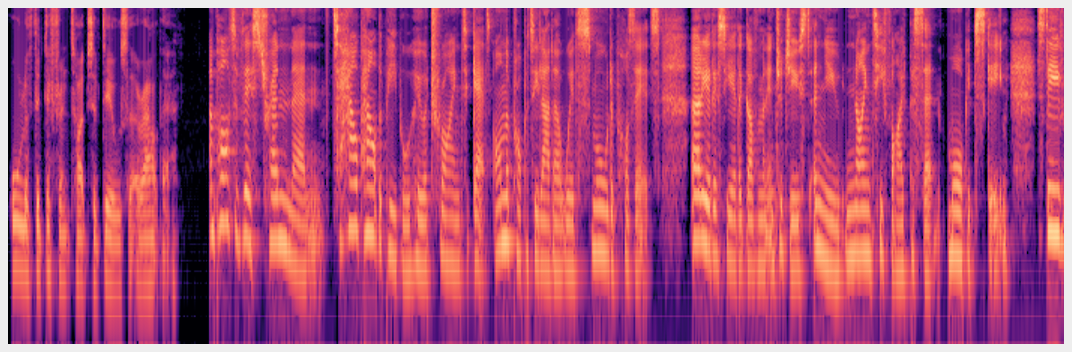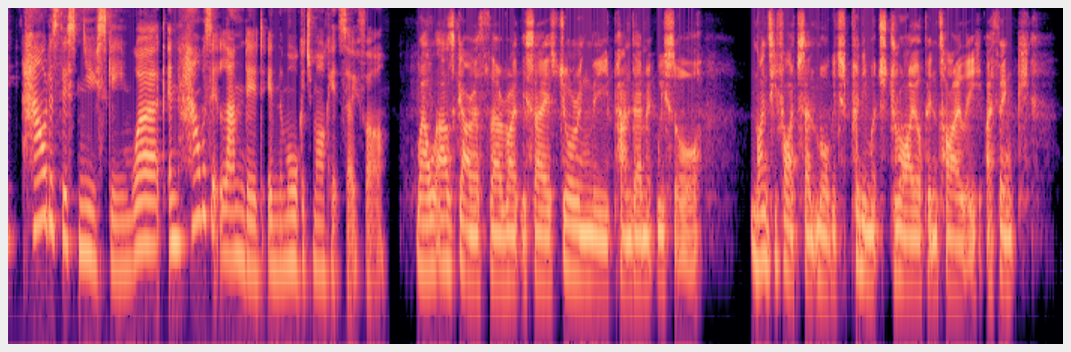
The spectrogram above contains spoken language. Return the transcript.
all of the different types of deals that are out there and part of this trend, then, to help out the people who are trying to get on the property ladder with small deposits, earlier this year the government introduced a new 95% mortgage scheme. Steve, how does this new scheme work and how has it landed in the mortgage market so far? Well, as Gareth uh, rightly says, during the pandemic, we saw 95% mortgages pretty much dry up entirely. I think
